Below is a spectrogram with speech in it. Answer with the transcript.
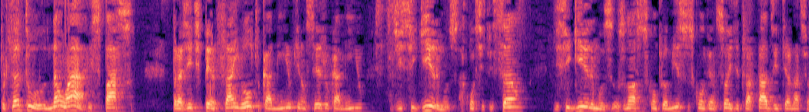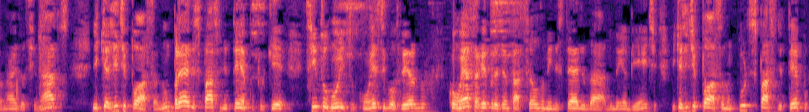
Portanto, não há espaço para a gente pensar em outro caminho que não seja o caminho de seguirmos a Constituição, de seguirmos os nossos compromissos, convenções e tratados internacionais assinados e que a gente possa, num breve espaço de tempo, porque sinto muito com esse governo, com essa representação no Ministério da, do Meio Ambiente, e que a gente possa, num curto espaço de tempo,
